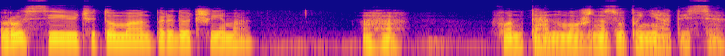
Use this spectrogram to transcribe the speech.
розсіюючи туман перед очима. Ага, фонтан можна зупинятися.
